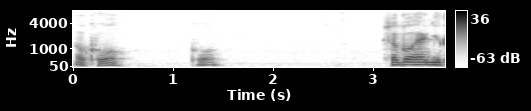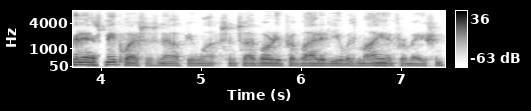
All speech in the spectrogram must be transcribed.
Oh, cool. Cool. So go ahead. You can ask me questions now if you want, since I've already provided you with my information.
